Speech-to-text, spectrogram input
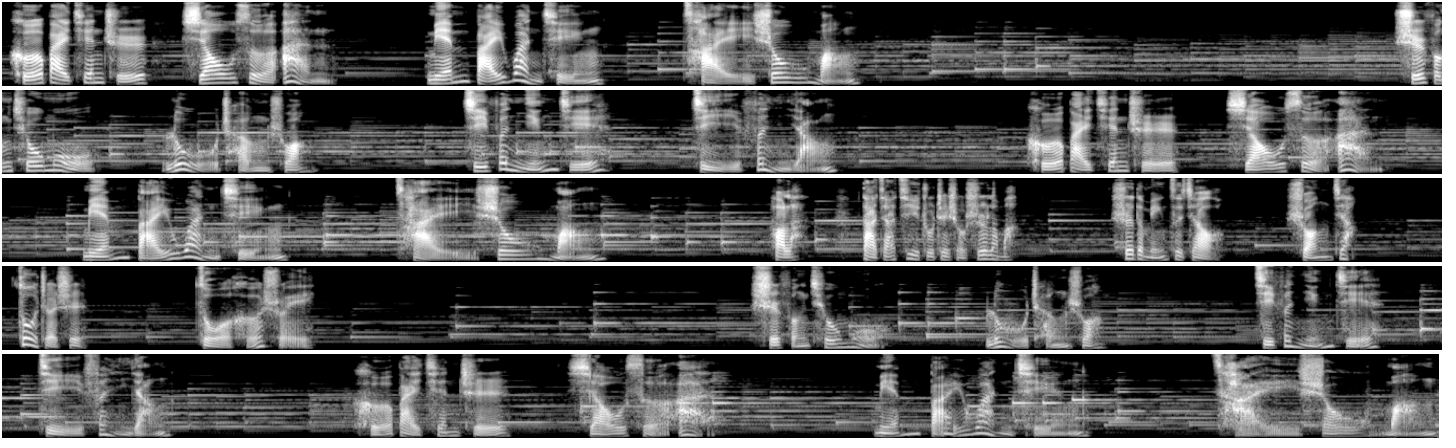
河败千池萧瑟暗，绵白万顷采收忙。时逢秋暮露成霜，几分凝结几分扬。河败千尺。萧瑟暗，绵白万顷采收忙。好了，大家记住这首诗了吗？诗的名字叫《霜降》，作者是左河水。时逢秋暮露成霜。几分凝结，几分扬。河败千池萧瑟暗，绵白万顷采收忙。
